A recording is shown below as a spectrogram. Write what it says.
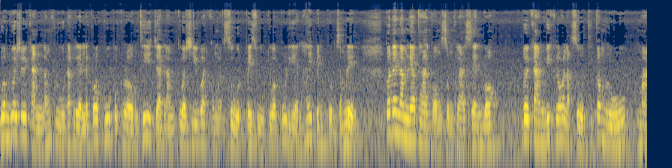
ร่วมด้วยช่วยกันทั้งครูนักเรียน และก็ผู้ปกครองที่จะนำตัวชี้วัดของหลักสูตร ไปสู่ตัวผู้เรียนให้เป็นผลสำเร็จ ก็ได้นำแนวทางของสงขลาเซนบ็อกโดยการวิเคราะห์หลักสูตรที่ต้องรู้มา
